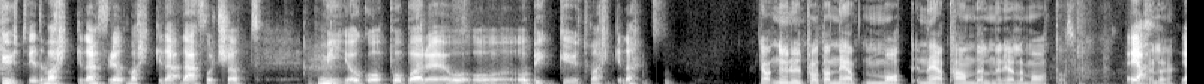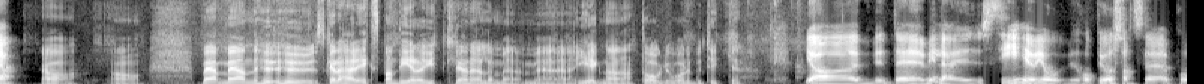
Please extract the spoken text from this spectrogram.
utvide markedet, fordi at markedet det er fortsatt mye å gå på bare å, å, å bygge ut markedet. Ja, Nå du prater nät, mat, netthandel når det gjelder mat? Altså. Ja. Eller? ja. ja, ja. Men, men hur, hur, skal det her ekspandere ytterligere eller med, med egne dagligvarubutikker? Ja, det vil jeg si. Vi, håper jo å satse på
